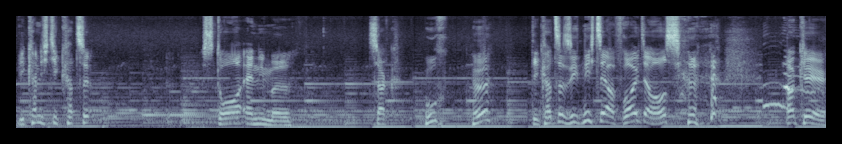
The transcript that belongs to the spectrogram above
Wie kann ich die Katze... Store Animal. Zack. Huch. Hä? Die Katze sieht nicht sehr erfreut aus. okay.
